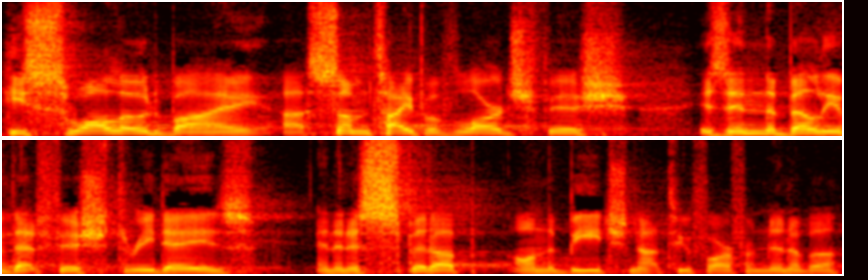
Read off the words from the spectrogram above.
He's swallowed by uh, some type of large fish. Is in the belly of that fish three days, and then is spit up on the beach, not too far from Nineveh,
